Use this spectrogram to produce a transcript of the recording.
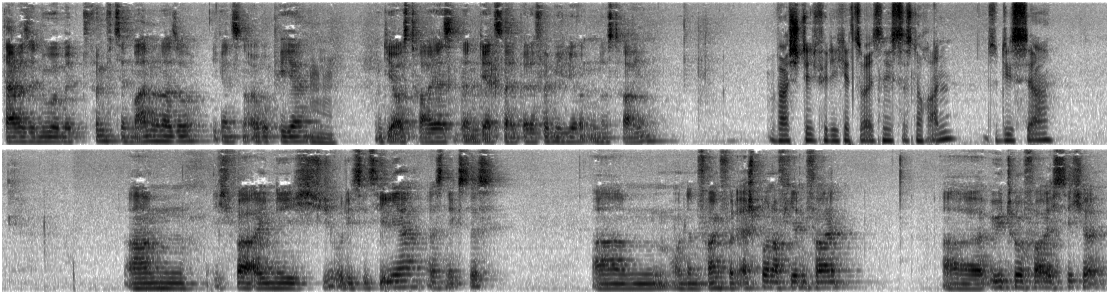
teilweise nur mit 15 Mann oder so, die ganzen Europäer. Mhm. Und die Australier sind dann derzeit bei der Familie unten in Australien. Was steht für dich jetzt so als nächstes noch an, so dieses Jahr? Ähm, ich war eigentlich Giro di Sicilia als nächstes. Ähm, und dann Frankfurt-Eschborn auf jeden Fall. Äh, Ü-Tour fahre ich sicher.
